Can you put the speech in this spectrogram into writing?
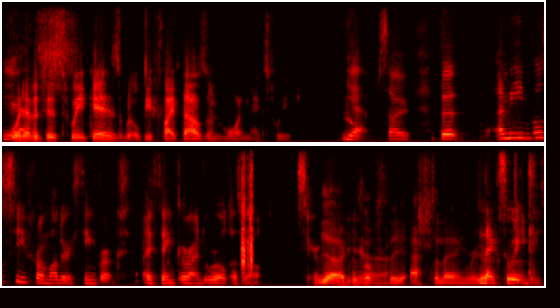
Yeah. whatever this week is, it will be five thousand more next week. Yeah. So, but I mean, we'll see from other theme parks. I think around the world as well. So, Yeah, because Yeah. obviously Efteling reopens Next week.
